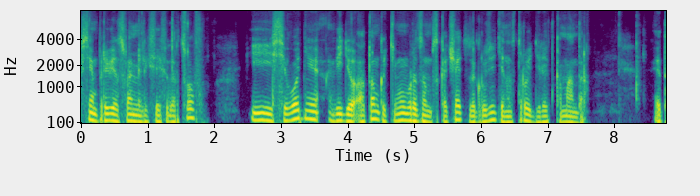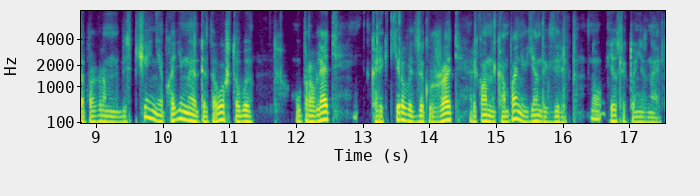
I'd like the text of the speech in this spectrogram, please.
всем привет, с вами Алексей Федорцов. И сегодня видео о том, каким образом скачать, загрузить и настроить Direct Commander. Это программное обеспечение, необходимое для того, чтобы управлять, корректировать, загружать рекламные кампании в Яндекс.Директ. Ну, если кто не знает.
